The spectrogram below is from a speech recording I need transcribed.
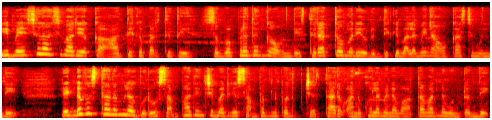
ఈ మేషరాశి వారి యొక్క ఆర్థిక పరిస్థితి శుభప్రదంగా ఉంది. స్థిరత్వం మరియు వృద్ధికి బలమైన అవకాశం ఉంది. రెండవ స్థానంలో గురువు సంపాదించి మరియు సంపదను పొదుపు చేస్తారు. అనుకూలమైన వాతావరణం ఉంటుంది.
